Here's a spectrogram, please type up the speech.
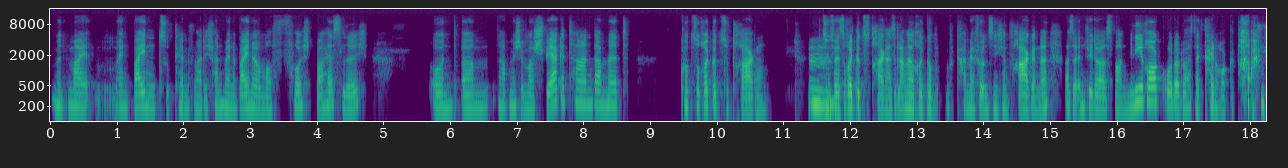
mit mei meinen Beinen zu kämpfen hatte. Ich fand meine Beine immer furchtbar hässlich und ähm, habe mich immer schwer getan damit, kurze Röcke zu tragen Hm. beziehungsweise Röcke zu tragen. Also lange Röcke kam ja für uns nicht in Frage. Ne? Also entweder es war ein Minirock oder du hast halt keinen Rock getragen.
